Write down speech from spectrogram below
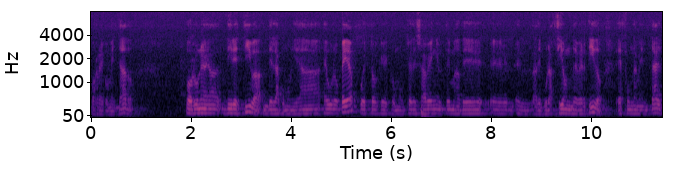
o recomendados por una directiva de la Comunidad Europea, puesto que, como ustedes saben, el tema de la depuración de vertidos es fundamental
